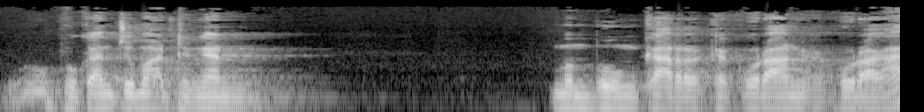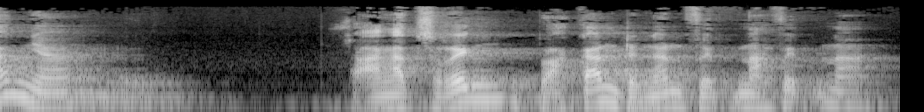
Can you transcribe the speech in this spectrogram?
Bukan cuma dengan membongkar kekurangan-kekurangannya, sangat sering bahkan dengan fitnah-fitnah.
